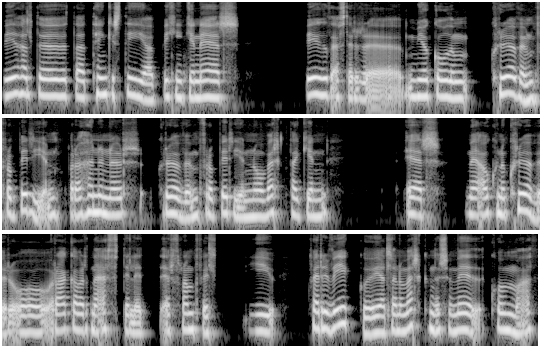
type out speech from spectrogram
Við haldum þetta tengist í að byggingin er byggð eftir uh, mjög góðum kröfum frá byrjun, bara hönnunur kröfum frá byrjun og verktækin er með ákveðna kröfur og rakaverna eftirlit er framfyllt í hverju viku í allanum verkefnu sem við komum að.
